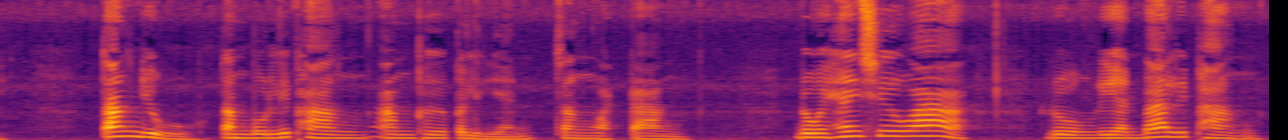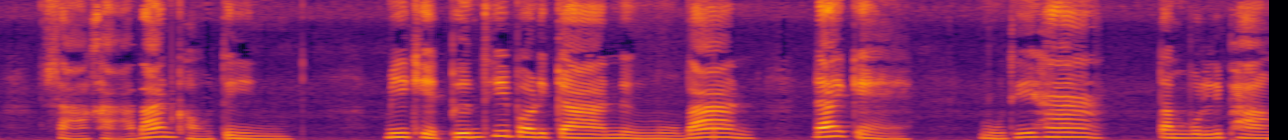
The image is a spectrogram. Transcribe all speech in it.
2524 ตั้งอยู่ตำบลลิพังอำเภอปะเหลียน จังหวัดตรัง โดยให้ชื่อว่า โรงเรียนบ้านลิพัง สาขาบ้านเขาติงมีเขตพื้นที่บริการหนึ่งหมู่บ้าน ได้แก่ หมู่ที่ 5 ตำบลลิพัง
